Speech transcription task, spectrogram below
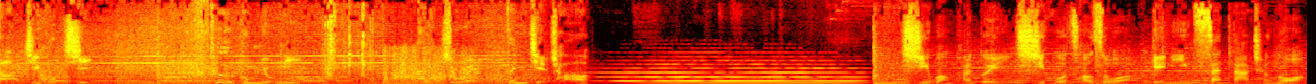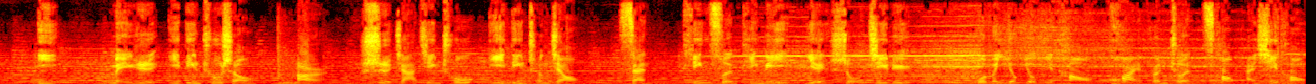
打击火器，特工有秘，爱之味分解茶。齐王团队齐货操作给您三大承诺：一、每日一定出手；二、市价进出一定成交；三、停损停利严守纪律。我们拥有一套快、很准操盘系统，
